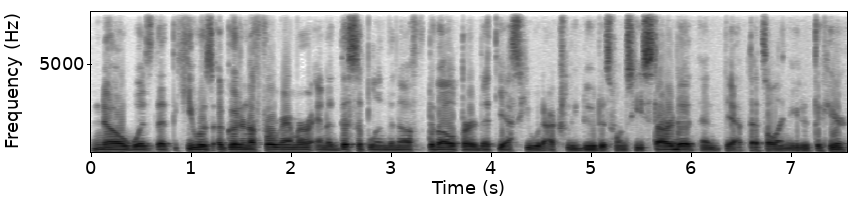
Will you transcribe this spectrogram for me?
know was that he was a good enough programmer and a disciplined enough developer that yes, he would actually do this once he started, and yeah, that's all I needed to hear.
